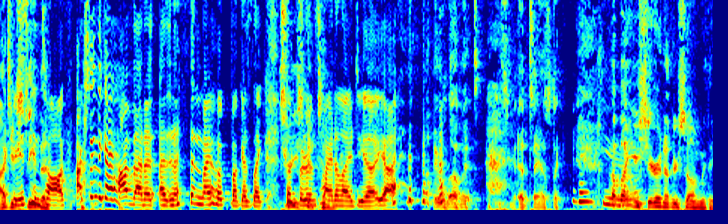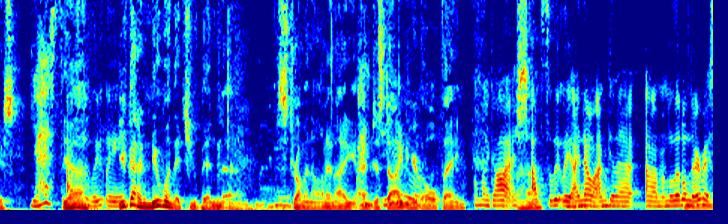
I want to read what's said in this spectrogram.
I can trees see can the. talk. I actually think I have that in my hook book as like some sort of title idea. Yeah. I love it. It's fantastic. Thank you. How about you share another song with us? Yes, Yeah. absolutely. You've got a new one that you've been um, strumming on, and I, I'm just dying to hear the whole thing. Oh my gosh, absolutely. I know. I'm gonna. Um, I'm a little nervous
